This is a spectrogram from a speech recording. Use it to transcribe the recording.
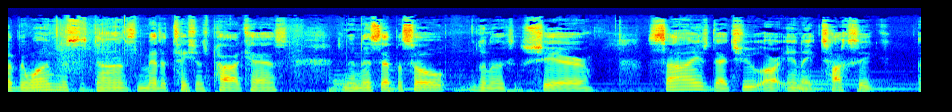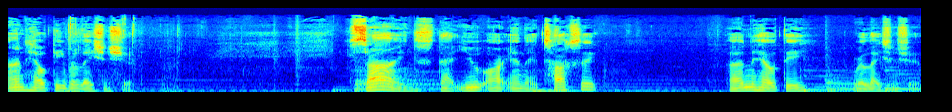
everyone. This is Don's Meditations Podcast. And in this episode, I'm going to share signs that you are in a toxic, unhealthy relationship. Signs that you are in a toxic, unhealthy relationship.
